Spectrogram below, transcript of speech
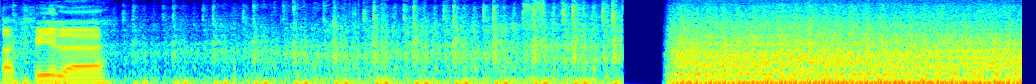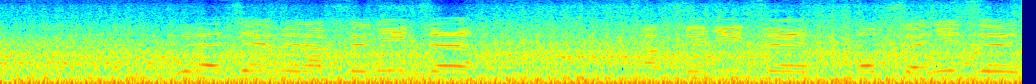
Za chwilę. I lecimy na pszenicę. Na pszenicy, po pszenicy.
